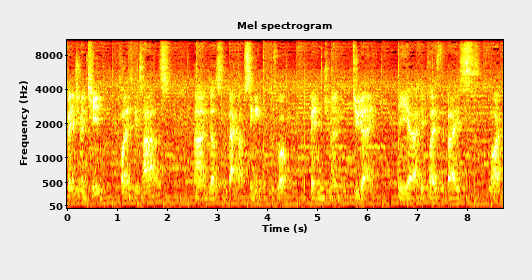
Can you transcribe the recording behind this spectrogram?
Benjamin Kidd plays guitars and does some backup singing as well. Benjamin Duday, he, uh, he plays the bass like,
